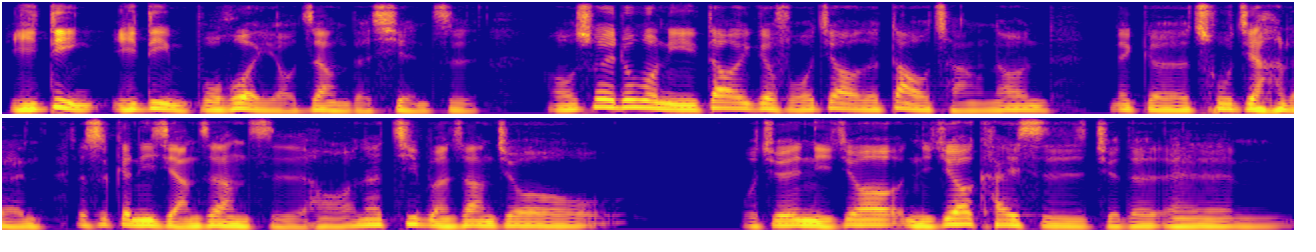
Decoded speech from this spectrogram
一定一定不会有这样的限制哦。所以如果你到一个佛教的道场，然后那个出家人 就是跟你讲这样子哦，那基本上就我觉得你就要你就要开始觉得，嗯，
